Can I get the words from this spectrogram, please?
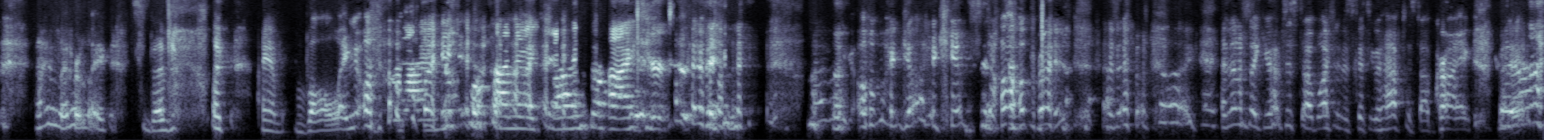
and I literally, then like I am bawling on the plane. I'm like trying to hide your. I'm like, oh my god, I can't stop, right? And then, like, and then I was like, you have to stop watching this because you have to stop crying. Right? Yeah.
